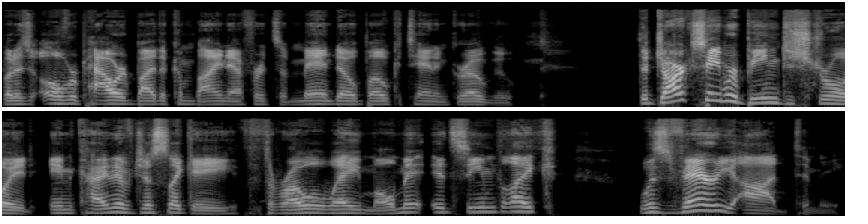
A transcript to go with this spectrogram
but is overpowered by the combined efforts of Mando, Bo-Katan, and Grogu. The dark saber being destroyed in kind of just like a throwaway moment, it seemed like, was very odd to me.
